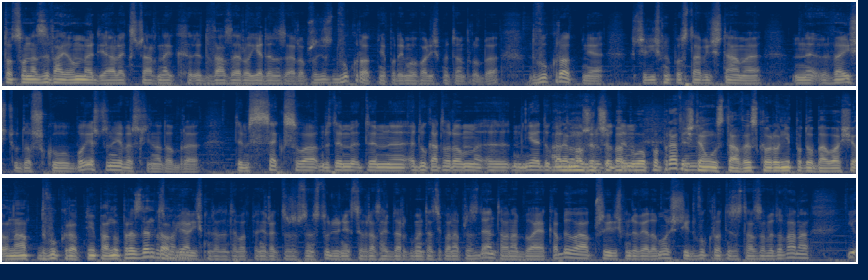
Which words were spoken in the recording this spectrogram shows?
to, co nazywają media Alex Czarnek 2.0.1.0. Przecież dwukrotnie podejmowaliśmy tę próbę. Dwukrotnie chcieliśmy postawić tamę wejściu do szkół, bo jeszcze nie weszli na dobre, tym, seksua, tym, tym edukatorom, y, nie edukatorom, Ale może trzeba tym, było poprawić tym- tę ustawę, skoro nie podobała się ona dwukrotnie panu prezydentowi. Rozmawialiśmy na ten temat, panie rektorze, w tym studiu. Nie chcę wracać do argumentacji pana prezydenta. Ona była jaka była. Przyjęliśmy do wiadomości, dwukrotnie została zawetowana i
